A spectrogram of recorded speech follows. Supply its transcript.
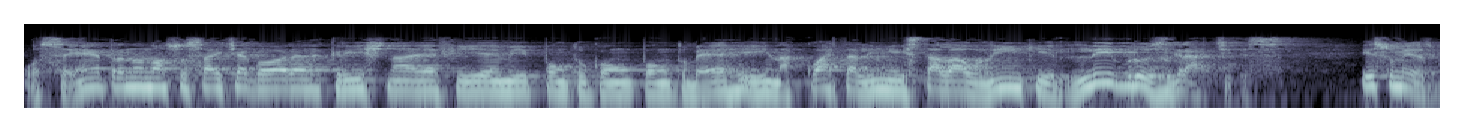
Você entra no nosso site agora, krishnafm.com.br e na quarta linha está lá o link Livros Grátis. Isso mesmo,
